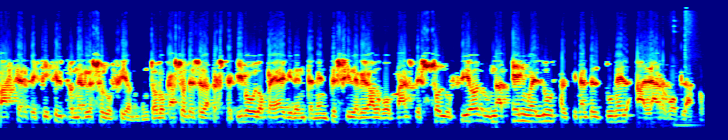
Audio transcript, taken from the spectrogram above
va a ser difícil ponerle solución. En todo caso, desde la perspectiva europea, evidentemente, sí le veo algo más de solución, una tenue luz al final del túnel a largo plazo.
